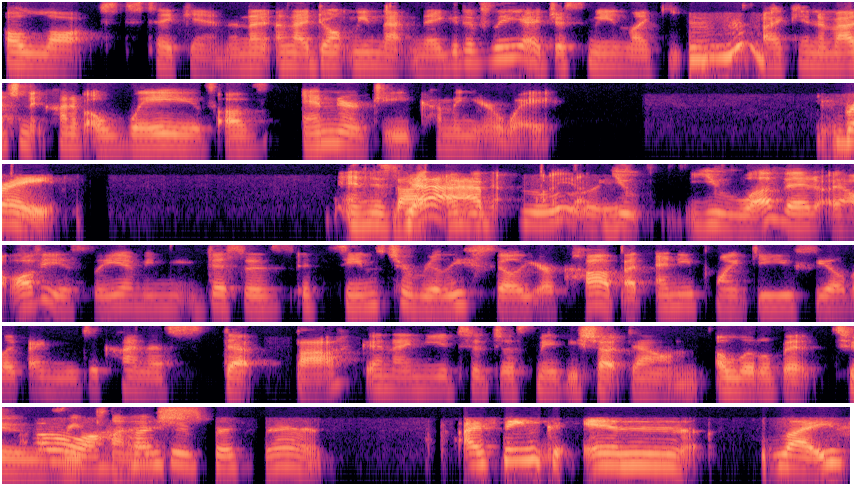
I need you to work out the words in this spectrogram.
a lot to take in. And I, and I don't mean that negatively. I just mean like mm-hmm. I can imagine it kind of a wave of energy coming your way. Right. And is that yeah, I mean, absolutely. you you love it obviously. I mean, this is it seems to really fill your cup. At any point do you feel like I need to kind of step back and I need to just maybe shut down a little bit to oh, replenish? 100%. I think in life,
